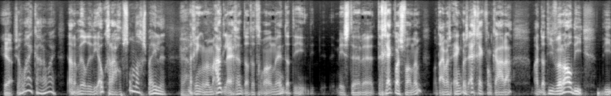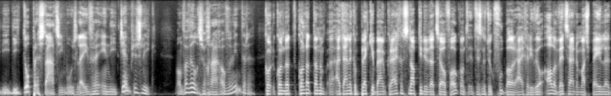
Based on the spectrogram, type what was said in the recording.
Ja. Ik zeg, why, Kara, why? Ja, dan wilde hij ook graag op zondag spelen. Ja. Dan gingen we hem uitleggen dat het gewoon, hè, dat die, die Mister eh, te gek was van hem. Want hij was, Henk was echt gek van Kara. Maar dat hij vooral die, die, die, die topprestatie moest leveren in die Champions League. Want we wilden zo graag overwinteren. Kon, kon, dat, kon dat dan een- uiteindelijk een plekje bij hem krijgen? Snapt hij er dat zelf ook? Want het is natuurlijk voetballer eigen. Die wil alle wedstrijden maar spelen.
